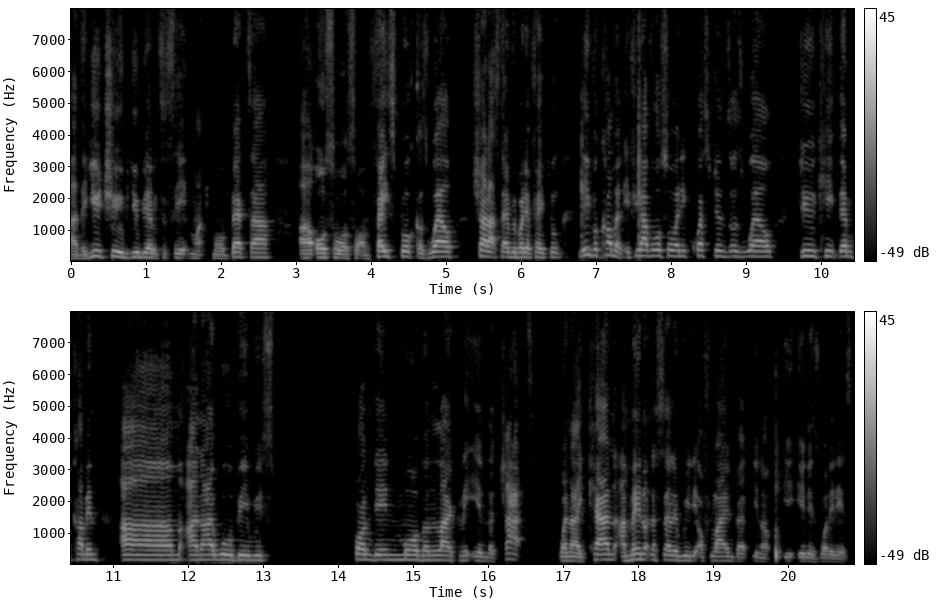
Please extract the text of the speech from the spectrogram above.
uh, the YouTube, you'll be able to see it much more better. Uh, also, also on Facebook as well. Shout outs to everybody on Facebook. Leave a comment if you have also any questions as well. Do keep them coming. Um, and I will be responding more than likely in the chat when I can. I may not necessarily read it offline, but you know, it, it is what it is.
